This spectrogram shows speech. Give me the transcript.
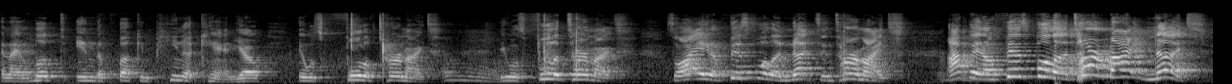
And I looked in the fucking peanut can, yo. It was full of termites. Oh. It was full of termites. So I ate a fistful of nuts and termites. I ate a fistful of termite nuts.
